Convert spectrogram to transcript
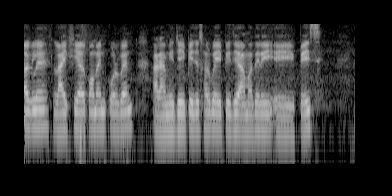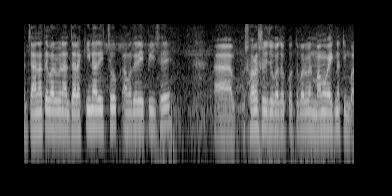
লাগলে লাইক শেয়ার কমেন্ট করবেন। আর আমি যেই পেজে ছাড়বো, এই পেজে আমাদের এই এই পেজ জানাতে পারবেন, আর যারা কিনার ইচ্ছুক আমাদের এই পেজে সরাসরি যোগাযোগ করতে পারবেন মামা বাইক না টিম্বা।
